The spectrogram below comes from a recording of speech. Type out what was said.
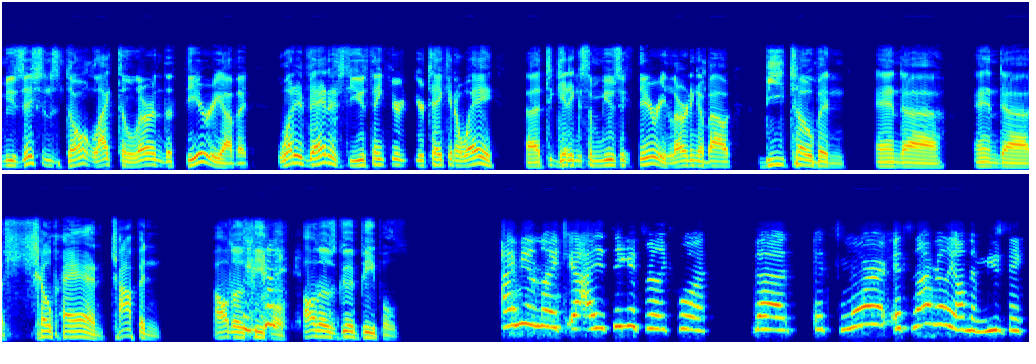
musicians don't like to learn the theory of it. What advantage do you think you're you're taking away uh, to getting some music theory, learning about Beethoven and uh, and uh, Chopin, Chopin, all those people, all those good people. I mean, like, I think it's really cool that it's more, it's not really on the music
